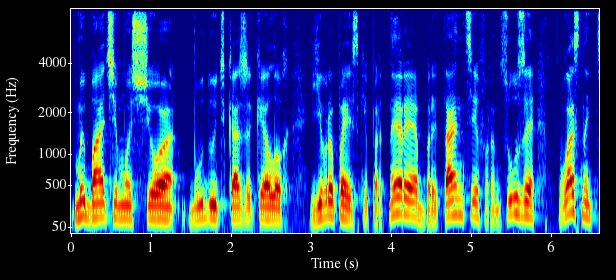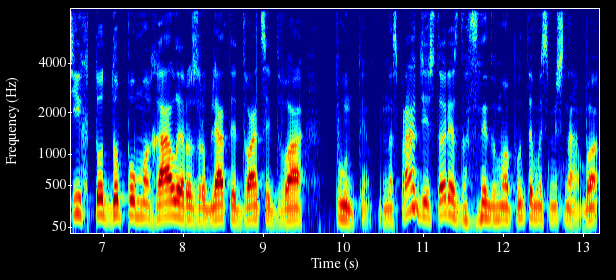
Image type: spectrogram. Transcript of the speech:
ми бачимо, що будуть, каже Келох, європейські партнери, британці, французи, власне, ті, хто допомагали розробляти 22 пункти. Насправді історія з 22 пунктами смішна, бо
